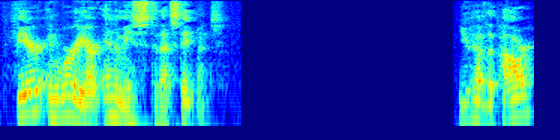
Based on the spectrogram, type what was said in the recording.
Fear and worry are enemies to that statement. You have the power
